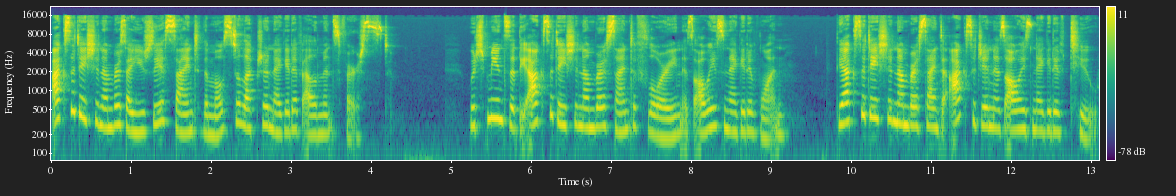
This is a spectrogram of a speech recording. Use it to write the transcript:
Oxidation numbers are usually assigned to the most electronegative elements first, which means that the oxidation number assigned to fluorine is always negative 1. The oxidation number assigned to oxygen is always negative 2,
